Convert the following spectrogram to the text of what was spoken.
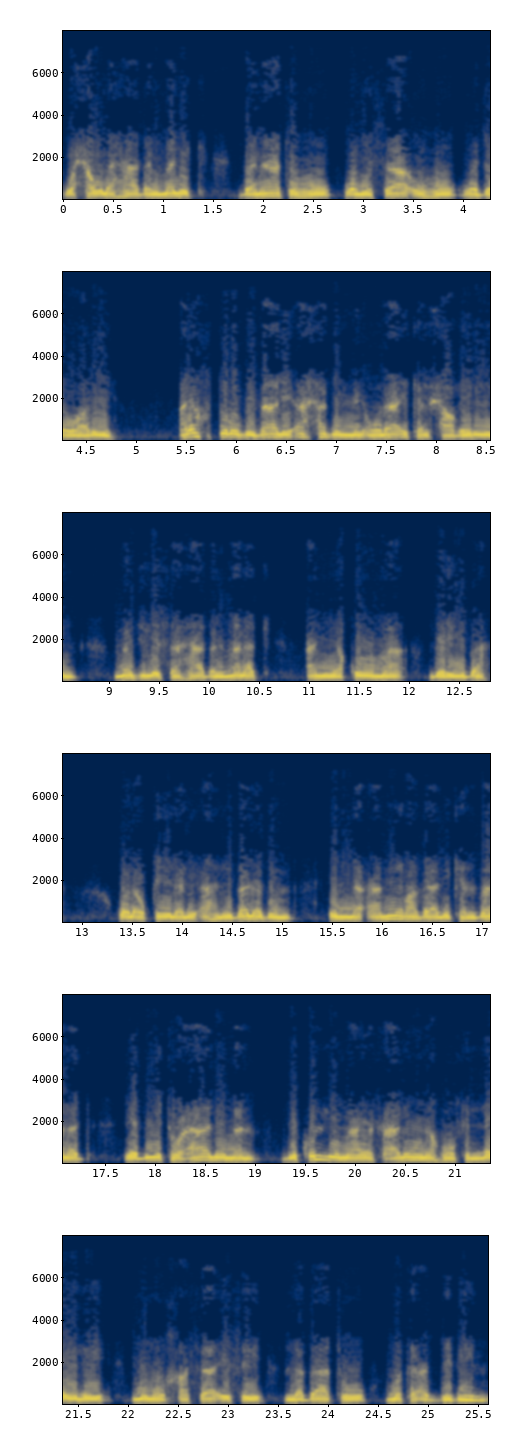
وحول هذا الملك بناته ونساؤه وجواريه. أيخطر ببال أحد من أولئك الحاضرين مجلس هذا الملك أن يقوم بريبة؟ ولو قيل لأهل بلد إن أمير ذلك البلد يبيت عالما بكل ما يفعلونه في الليل من الخسائس لباتوا متأدبين.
